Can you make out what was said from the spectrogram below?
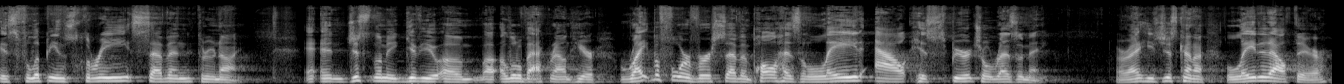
is Philippians 3 7 through 9. And just let me give you um, a little background here. Right before verse 7, Paul has laid out his spiritual resume. All right? He's just kind of laid it out there.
